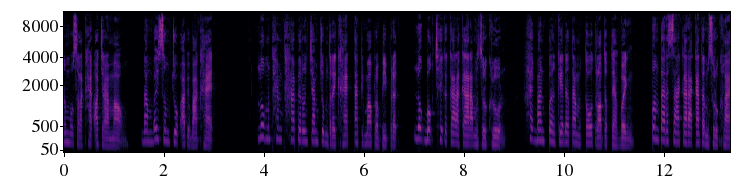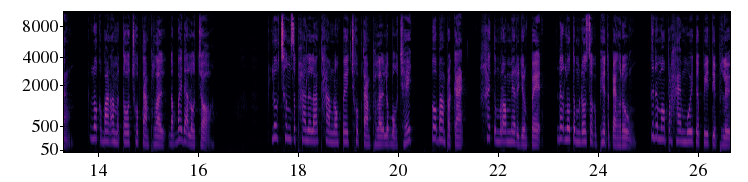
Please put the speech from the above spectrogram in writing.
នៅមុខសាលាខេត្តអស់ច្រើនម៉ោងដើម្បីសុំជួបអភិបាលខេត្តលោកបានថែមថាពេលរងចាំជួបមន្ត្រីខេត្តតាំងពីម៉ោង7ព្រឹកលោកបុកឆេកកការអាការៈមិនស្រួលខ្លួនហើយបានពឹងគេដឹកតាមម៉ូតូត្រឡប់ទៅផ្ទះវិញប៉ុន្តែរសារការៈកាន់តែមិនស្រួលខ្លាំងលោកក៏បានឲ្យម៉ូតូឈប់តាមផ្លូវដើម្បីដាក់លោកចោលោកឈឹមសផាលើឡានថាមឡងពេលឈប់តាមផ្លូវលោកបុកឆេក ក៏បានប្រកាសឲ្យទម្រាំមានរយន្តពេទ្យដឹកលោកទៅមណ្ឌលសុខភាពទៅពាំងរូងគឺនៅម៉ោងប្រហែល1ទៅ2ទៀបភ្លឺ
